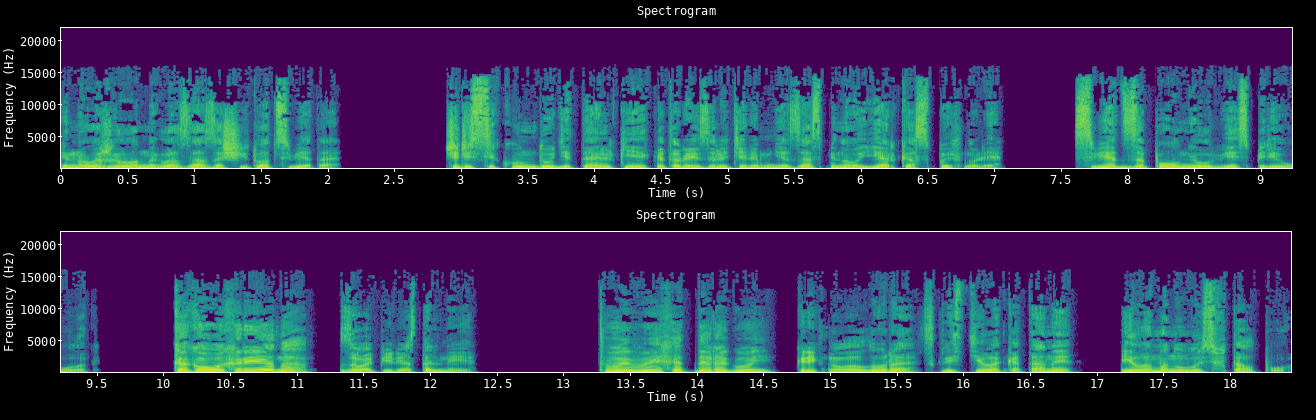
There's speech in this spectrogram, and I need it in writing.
и наложила на глаза защиту от света. Через секунду детальки, которые залетели мне за спину, ярко вспыхнули. Свет заполнил весь переулок. Какого хрена?» — завопили остальные. «Твой выход, дорогой!» — крикнула Лора, скрестила катаны и ломанулась в толпу.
